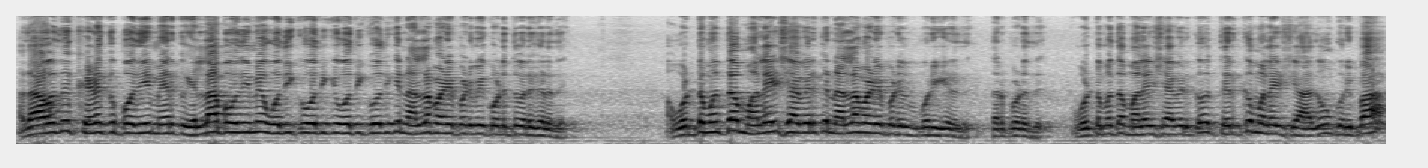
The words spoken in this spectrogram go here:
அதாவது கிழக்கு பகுதி மேற்கு எல்லா பகுதியுமே ஒதுக்கி ஒதுக்கி ஒதுக்கி ஒதுக்கி நல்ல மழைப்பொழிவை கொடுத்து வருகிறது. ஒட்டுமொத்த மலேசியாவிற்கு நல்ல மழைப்படிவு புரிகிறது தற்பொழுது. ஒட்டுமொத்த மலேசியாவிற்கு தெற்கு மலேசியா அதுவும் குறிப்பாக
